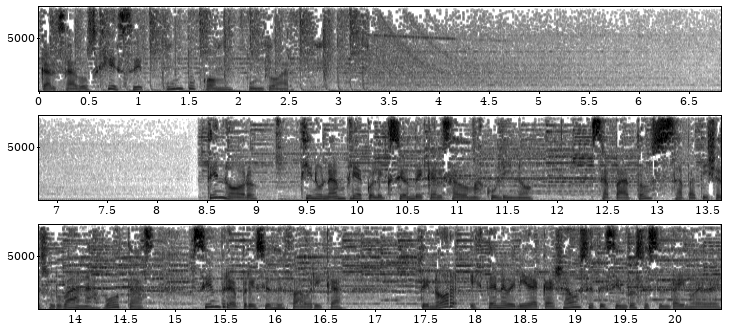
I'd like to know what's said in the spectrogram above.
calzadosgese.com.ar. Tenor tiene una amplia colección de calzado masculino. Zapatos, zapatillas urbanas, botas, siempre a precios de fábrica. Tenor está en Avenida Callao 769.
